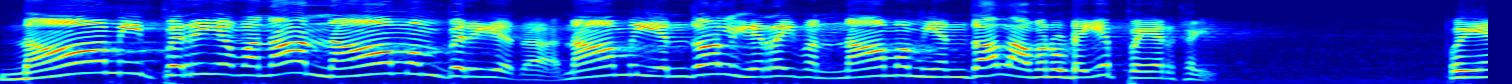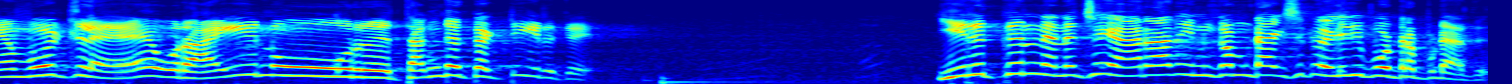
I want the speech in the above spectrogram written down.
நாமி பெரியவனா நாமம் பெரியதா? நாமி என்றால் இறைவன் நாமம் என்றால் அவனுடைய பெயர்கள். இப்போ என் வீட்டில் ஒரு ஐநூறு தங்க கட்டி இருக்கு. இருக்குன்னு நினச்சி யாராவது இன்கம் டேக்ஸுக்கு எழுதி போட்டக்கூடாது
